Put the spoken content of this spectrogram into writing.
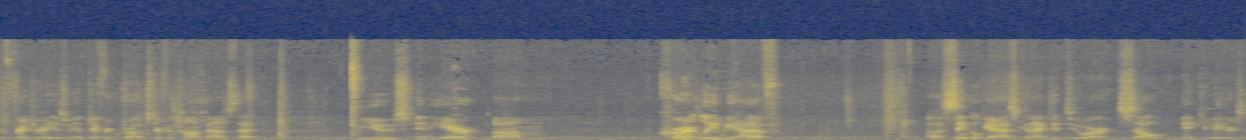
refrigerators. We have different drugs, different compounds that we use in here. Um, currently, we have a single gas connected to our cell incubators,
